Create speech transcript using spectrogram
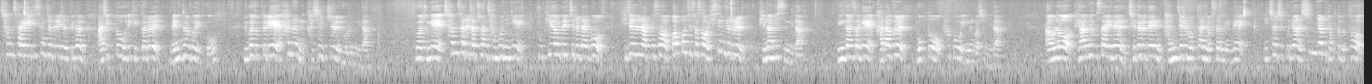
참사의 희생자들의 절규는 아직도 우리 귓가를 맴돌고 있고 유가족들이 하는 가실 줄 모릅니다. 그 와중에 참사를 자초한 장본인이 국회의원 배지를 달고 기자들 앞에서 뻣뻣이 서서 희생자들을 비난했습니다. 인간성의 바닥을 목도하고 있는 것입니다. 아울러 대한민국 사회는 제대로 된 단죄를 못한 역사로 인해 2019년 신년 벽도부터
